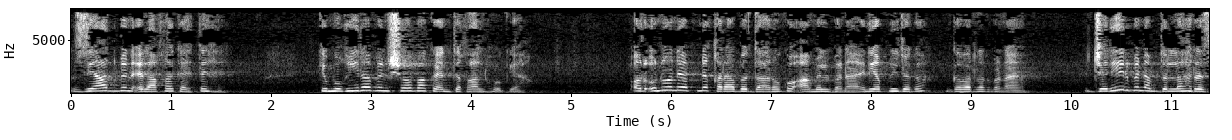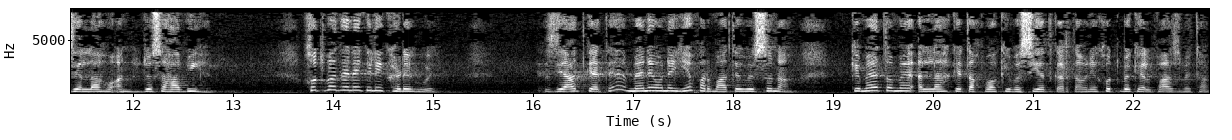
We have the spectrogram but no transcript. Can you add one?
زیاد بن علاقہ کہتے ہیں کہ مغیرہ بن شعبہ کا انتقال ہو گیا اور انہوں نے اپنے قرابت داروں کو عامل بنایا یعنی اپنی جگہ گورنر بنایا۔ جریر بن عبد اللہ رضی اللہ عنہ، جو صحابی ہیں، خطبہ دینے کے لیے کھڑے ہوئے۔ زیاد کہتے ہیں، میں نے انہیں یہ فرماتے ہوئے سنا کہ میں تمہیں اللہ کے تقوی کی وسیعت کرتا ہوں یعنی خطبے کے الفاظ میں تھا۔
